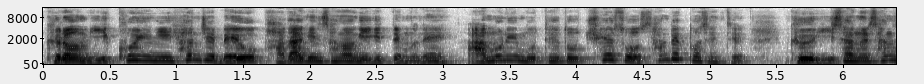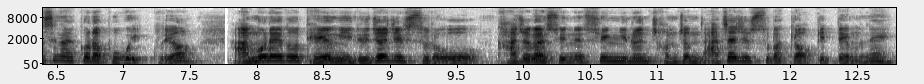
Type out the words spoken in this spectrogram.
그럼 이 코인이 현재 매우 바닥인 상황이기 때문에 아무리 못해도 최소 300%그 이상을 상승할 거라 보고 있고요. 아무래도 대응이 늦어질수록 가져갈 수 있는 수익률은 점점 낮아질 수밖에 없기 때문에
